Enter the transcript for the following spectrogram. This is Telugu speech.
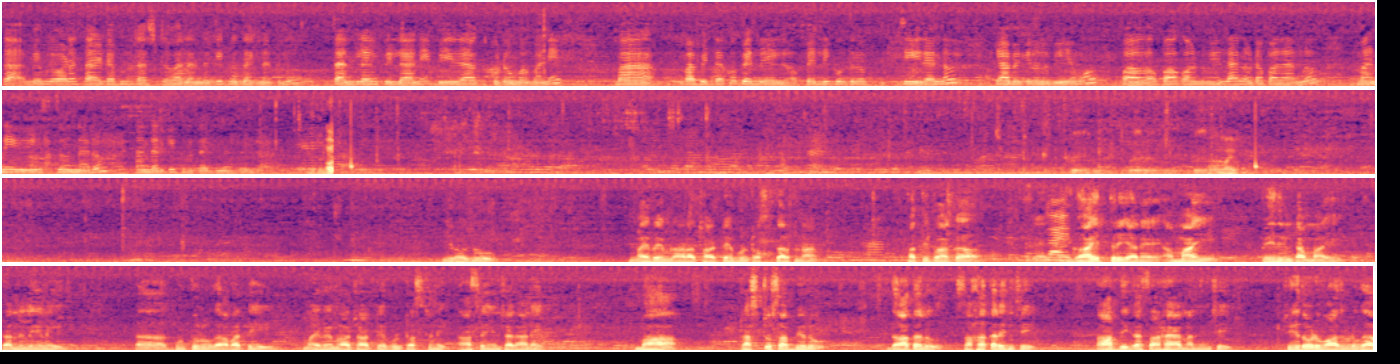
సా- వేములవాడ చారిటబుల్ ట్రస్ట్ వాళ్ళందరికీ కృతజ్ఞతలు. తండ్రి లేని పిల్ల అని బీద కుటుంబం అని మా మా బిడ్డకు పెళ్ళి పెళ్ళి కూతురు చీరను యాభై కిలోల బియ్యము పా పదకొండు వేల నూట పదార్లు మనీ ఇస్తున్నారు. అందరికీ కృతజ్ఞతలు. ఈరోజు మైవేంలాడ చారిటబుల్ ట్రస్ట్ తరఫున పత్తిపాక గాయత్రి. అనే అమ్మాయి పేదింటి అమ్మాయి తండ్రి లేని కూతురు కాబట్టి మైవేంలాడ చారిటబుల్ ట్రస్ట్ని ఆశ్రయించగానే మా ట్రస్ట్ సభ్యులు దాతలు సహకరించి ఆర్థిక సహాయాన్ని అందించి చేదోడు వాదుడుగా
